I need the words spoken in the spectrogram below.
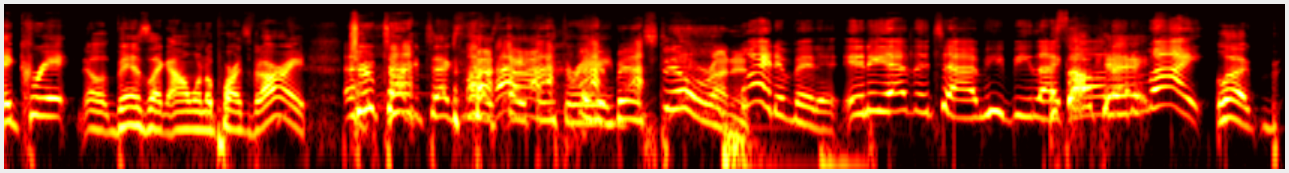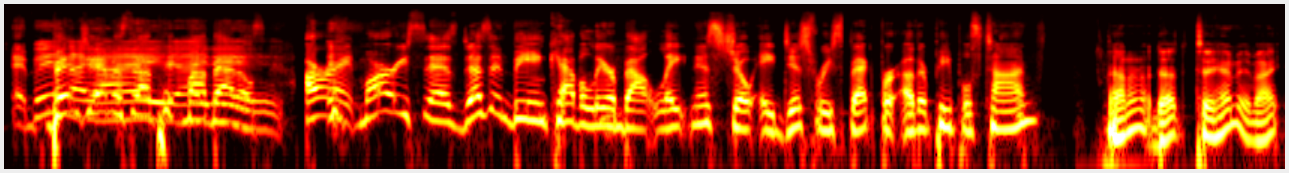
It create. Oh, Ben's like, I don't want no parts of it. All right, Truth Talking Text line is eight three three. at Ben still running. Wait a minute. Any other time he'd be like, It's okay. in the. Look, Ben, Ben, ben like, Jammers I not pick I my ain't battles. in. All right, Mari says, doesn't being cavalier about lateness show a disrespect for other people's time? I don't know. That, to him, it might.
